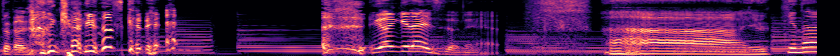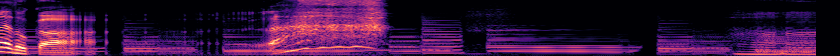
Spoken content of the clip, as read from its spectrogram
とか関係ありますかね？関係ないですよね。あー雪の宿か。あーあー。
